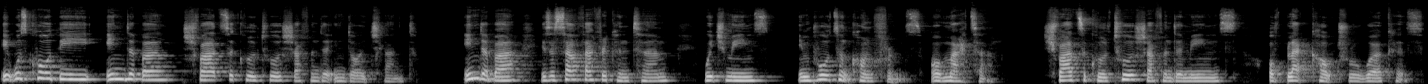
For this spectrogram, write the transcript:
It was called the Indaba Schwarze Kulturschaffende in Deutschland. Indaba is a South African term which means important conference or matter. Schwarze Kulturschaffende means of black cultural workers.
